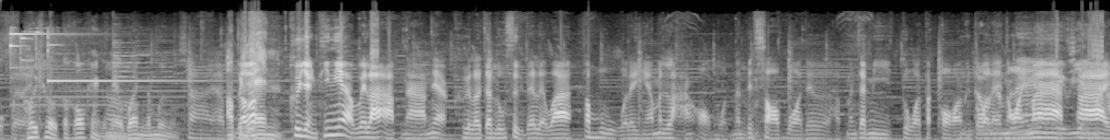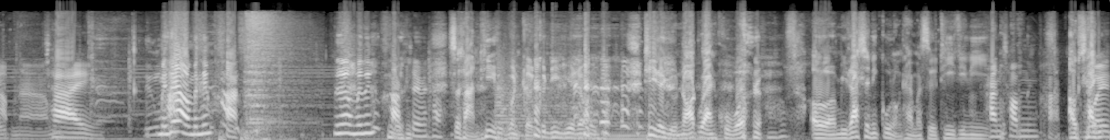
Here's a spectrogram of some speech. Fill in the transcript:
กเลย เฮ้ยเธอก็เขาแข่งกับเมลเบิร์นนะมึง ใช่ครับเอาไปแล้วก็เล่น คืออย่างที่เนี่ยเวลาอาบน้ำเนี่ยคือเราจะรู้สึกได้เลยว่าสบู่อะไรเงี้ยมันล้างออกหมดมันเป็นซอฟต์วอเตอร์ครับมันจะมีตัวตะกอนเหมือนตัวอะไรเอาน้ำน้อยมากแร่ใช่อาบน้ำใช่ ไม่ได้เอามันนึกผัก เรื่องไม่นึกผักใช่ไหมครับ สถานที่มันเกิดขึ้นที่นี่นะมึงที่เราอยู่นอร์ทแวนคูเวอร์เออมีราชนิกูลของไทยมาซื้อที่ที่นี่ท่านชอบนึ่งผักเอาใช้ด้วย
